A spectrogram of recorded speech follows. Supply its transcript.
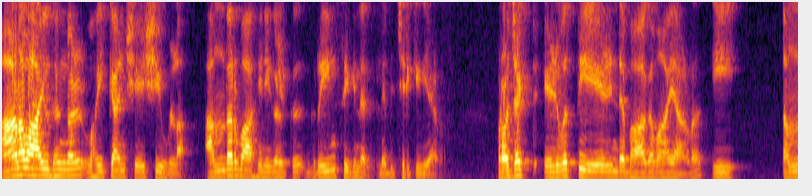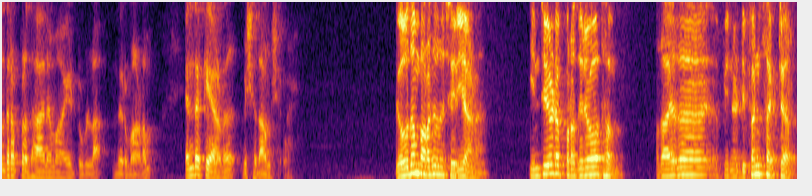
ആണവായുധങ്ങൾ വഹിക്കാൻ ശേഷിയുള്ള അന്തർവാഹിനികൾക്ക് ഗ്രീൻ സിഗ്നൽ ലഭിച്ചിരിക്കുകയാണ്. പ്രൊജക്ട് എഴുപത്തിയേഴിന്റെ ഭാഗമായാണ് ഈ തന്ത്രപ്രധാനമായിട്ടുള്ള നിർമ്മാണം. എന്തൊക്കെയാണ് വിശദാംശങ്ങൾ? ഗൗതം പറഞ്ഞത് ശരിയാണ്. ഇന്ത്യയുടെ പ്രതിരോധം അതായത് പിന്നെ ഡിഫൻസ് സെക്ടർ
